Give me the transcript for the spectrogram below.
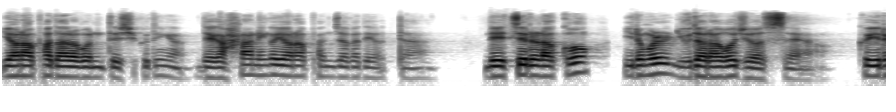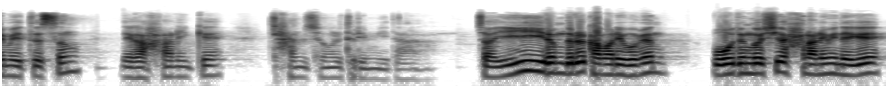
연합하다라고 하는 뜻이거든요. 내가 하나님과 연합한 자가 되었다. 넷째를 낳고 이름을 유다라고 지었어요. 그 이름의 뜻은 내가 하나님께 찬송을 드립니다. 자, 이 이름들을 가만히 보면 모든 것이 하나님이 내게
